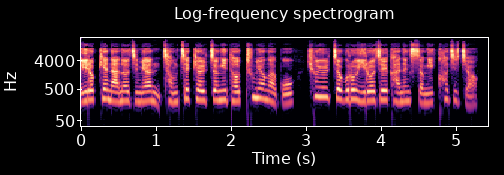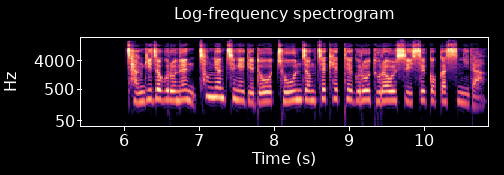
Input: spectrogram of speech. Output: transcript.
이렇게 나눠지면 정책 결정이 더 투명하고 효율적으로 이뤄질 가능성이 커지죠. 장기적으로는 청년층에게도 좋은 정책 혜택으로 돌아올 수 있을 것 같습니다.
